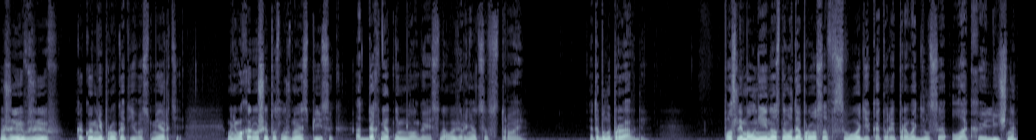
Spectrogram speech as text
«Жив, жив. Какой мне прок от его смерти? У него хороший послужной список. Отдохнет немного и снова вернется в строй». Это было правдой. После молниеносного допроса в своде, который проводился Лакхой лично,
